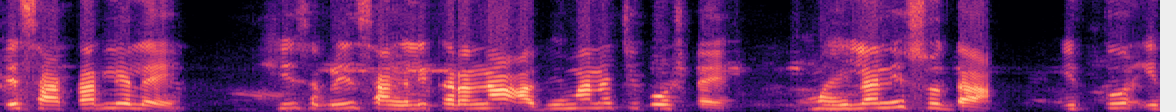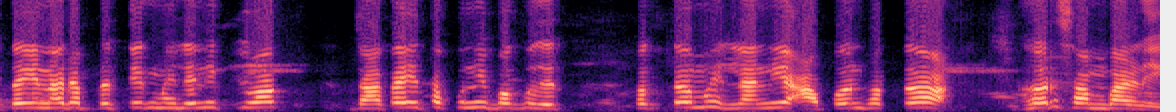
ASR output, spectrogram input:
ते साकारलेलं आहे. ही सगळी सांगलीकरांना अभिमानाची गोष्ट आहे. महिलांनी सुद्धा इथून इथं येणाऱ्या प्रत्येक महिलेने किंवा जाता येता कुणी बघू देत फक्त महिलांनी आपण फक्त घर सांभाळणे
